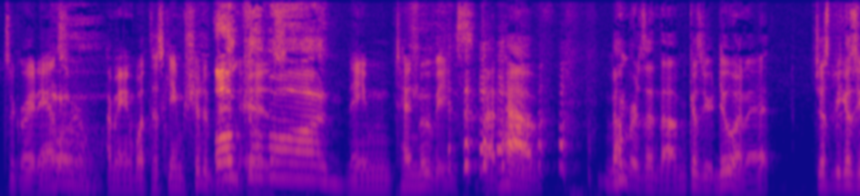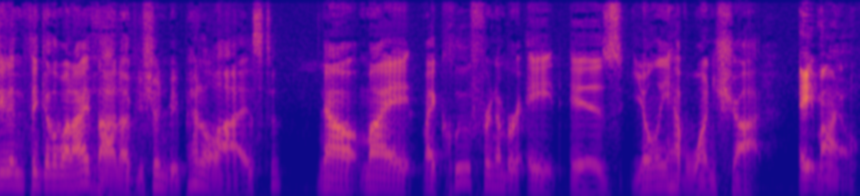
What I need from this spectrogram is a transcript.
It's a great answer. Oh. I mean, what this game should have Oh, been come is on! name 10 movies that have numbers in them because you're doing it. Just because you didn't think of the one I thought of, you shouldn't be penalized. Now, my my clue for number 8 is you only have one shot. Eight Mile.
